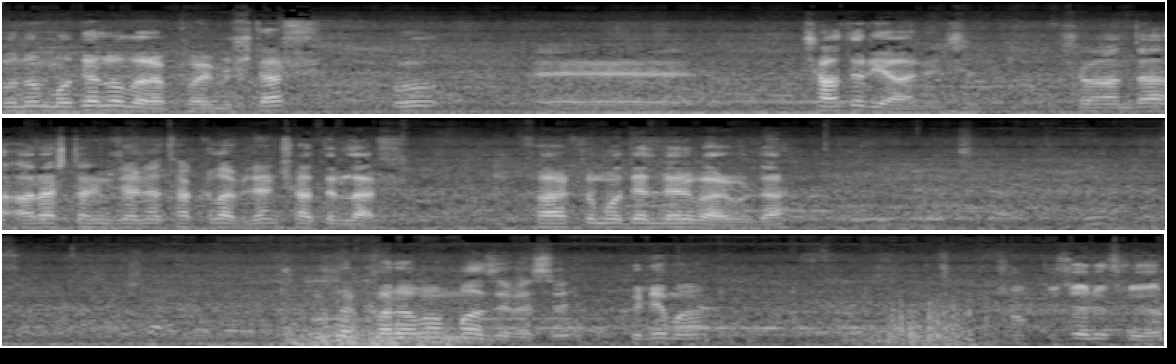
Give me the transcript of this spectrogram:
Bunu model olarak koymuşlar. Bu eee, çadır yani. Şu anda araçların üzerine takılabilen çadırlar. Farklı modelleri var burada. Burada karavan malzemesi, klima. Çok güzel üflüyor.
